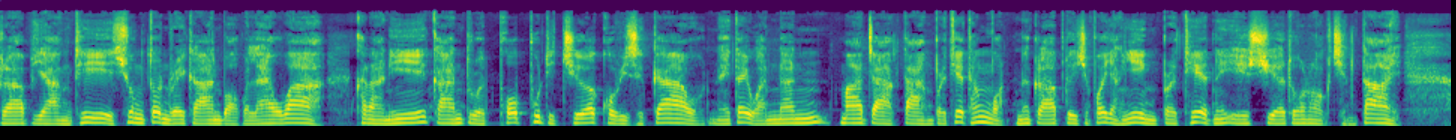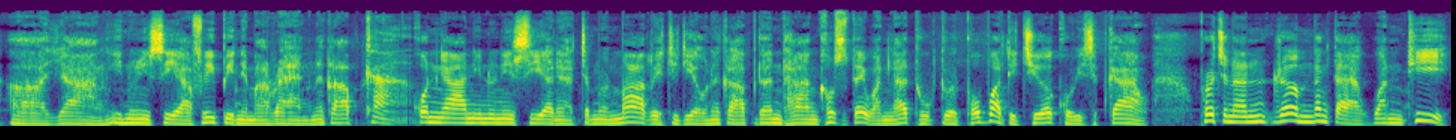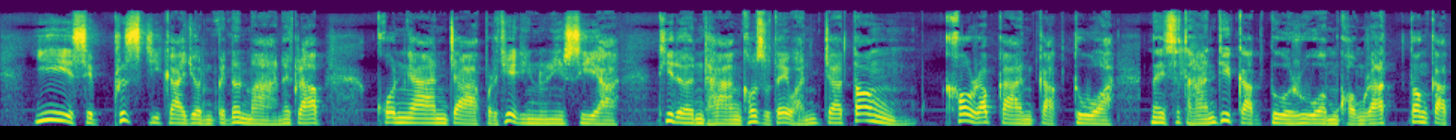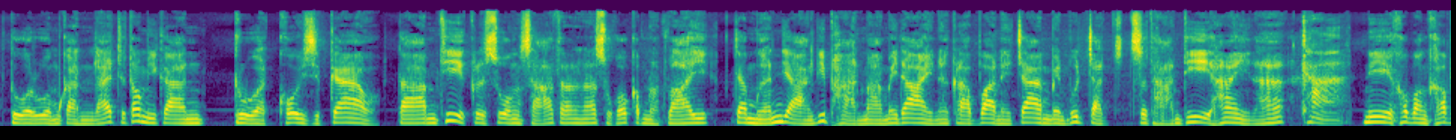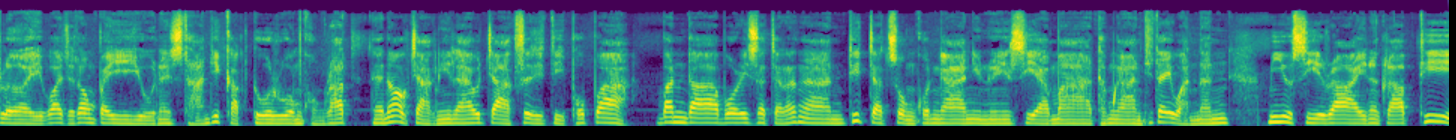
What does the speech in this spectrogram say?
ครับอย่างที่ช่วงต้นรายการบอกไปแล้วว่า ขณะนี้การตรวจพบผู้ติดเชื้อโควิด -19 ในไต้หวันนั้นมาจากต่างประเทศทั้งหมดนะครับ โดยเฉพาะอย่างยิ่งประเทศในเอเชียตะวันออกเฉียงใต้อย่างอินโดนีเซียฟิลิปปินส์มาแรงนะครับคนงานอินโดนีเซียเนี่ยจำนวนมากเลยทีเดียวนะครับ เดินทางเข้าสู่ไต้หวันและถูกตรวจพบว่าติดเชื้อโควิด -19 เพราะฉะนั้นเริ่มตั้งแต่วันที่ 20 พฤศจิกายนเป็นต้นมานะครับ คนงานจากประเทศอินโดนีเซียที่เดินทางเข้าสู่ไต้หวันจะต้องเข้ารับการกักตัว ในสถานที่กักตัวรวมของรัฐต้องกักตัวรวมกัน และจะต้องมีการตรวจโควิด -19 ตามที่กระทรวงสาธารณสุขเขากำหนดไว้ จะเหมือนอย่างที่ผ่านมาไม่ได้นะครับ ว่าในจ้างเป็นผู้จัดสถานที่ให้นะค่ะนี่เขาบังคับเลยว่าจะต้องไปอยู่ในสถานที่กักตัวรวมของรัฐ แต่นอกจากนี้แล้วจากสถิติพบว่า บรรดาบริษัทจ้างงานที่จัดส่งคนงานอินโดนีเซียมาทำงานที่ไต้หวันนั้น มีอยู่ 4 รายนะครับ ที่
